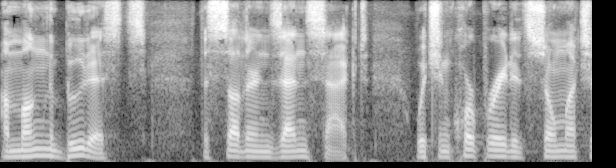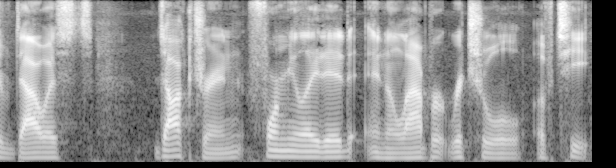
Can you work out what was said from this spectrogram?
Among the Buddhists, the Southern Zen sect, which incorporated so much of Taoist doctrine, formulated an elaborate ritual of tea.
